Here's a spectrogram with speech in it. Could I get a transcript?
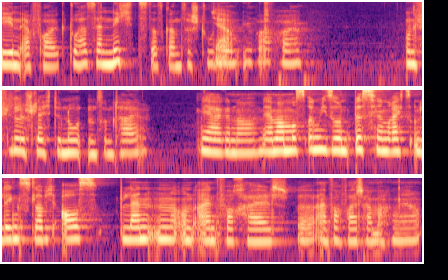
den Erfolg. Du hast ja nichts das ganze Studium über. voll. Und viele schlechte Noten zum Teil. Ja, genau. Ja, man muss irgendwie so ein bisschen rechts und links, glaube ich, ausblenden und einfach halt äh, einfach weitermachen, ja.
